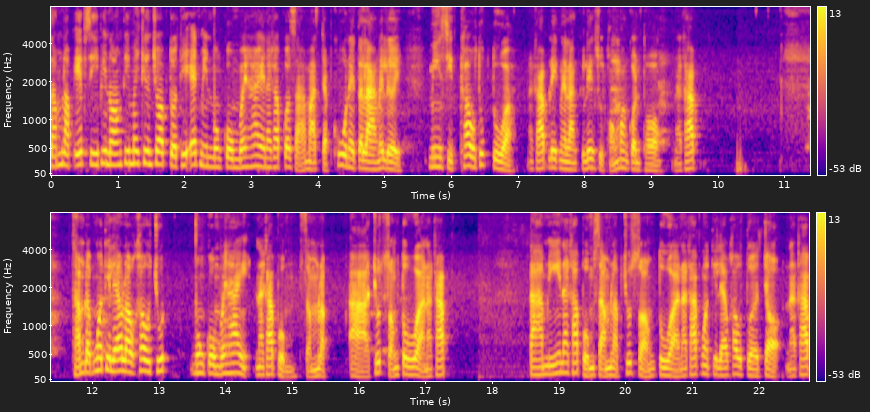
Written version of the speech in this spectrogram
สำหรับ FC พี่น้องที่ไม่ชื่นชอบตัวที่แอดมินวงกลมไว้ให้นะครับ ก็สามารถจับคู่ในตารางได้เลย มีสิทธิ์เข้าทุกตัวนะครับ เลขในรางคือเลขสุดของมังกรทองนะครับสำหรับงวดที่แล้วเราเข้าชุดวงกลมไว้ให้นะครับ ผมสำหรับชุด 2 ตัวนะครับ ตามนี้นะครับผมสำหรับชุด 2 ตัวนะครับงวดที่แล้วเข้าตัวเจาะนะครับ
